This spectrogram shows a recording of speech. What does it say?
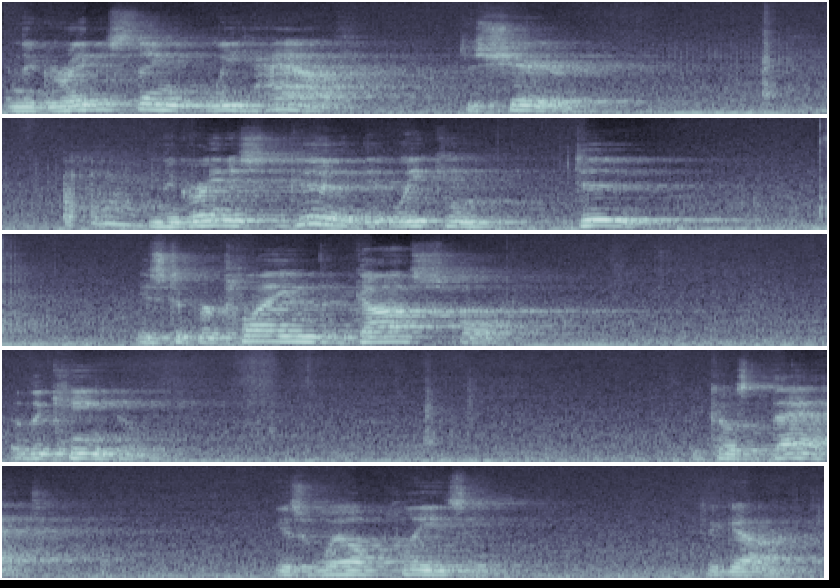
And the greatest thing we have to share. And the greatest good that we can do is to proclaim the gospel of the kingdom. Because that is well pleasing to God.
